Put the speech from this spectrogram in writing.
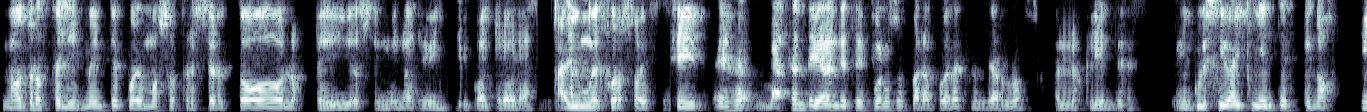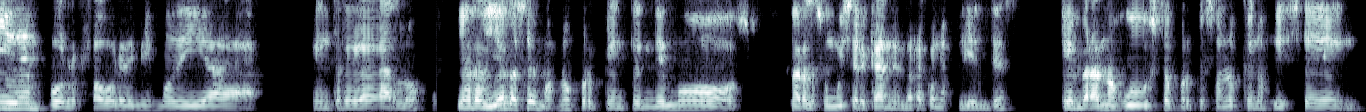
Nosotros felizmente podemos ofrecer todos los pedidos en menos de 24 horas. Hay un esfuerzo ese. Sí, es bastante grande ese esfuerzo para poder atenderlos a los clientes. Inclusive hay clientes que nos piden por favor el mismo día entregarlo. Y en realidad lo hacemos, ¿no? Porque entendemos una relación muy cercana, en verdad, con los clientes, que en verdad nos gusta porque son los que nos dicen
